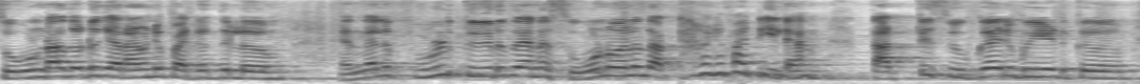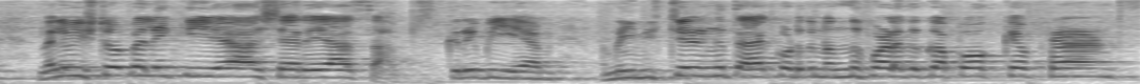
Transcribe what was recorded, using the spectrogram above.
സോണിന്റെ അകത്തോട്ട് കയറാൻ വേണ്ടി പറ്റത്തുള്ളൂ. എന്നാലും ഫുൾ തീർത്ത് തന്നെ സോൺ പോലും തട്ടാൻ വേണ്ടി പറ്റിയില്ല. തട്ടി സുഖമായിട്ട് പോയി എടുത്തു എന്നാലും ഇഷ്ടം ലൈക്ക് ചെയ്യുക ഷെയർ ചെയ്യുക സബ്സ്ക്രൈബ് ചെയ്യാം. നമ്മൾ ഇൻസ്റ്റാഗ്രാമിൽ താഴെ കൊടുത്തിട്ട് ഒന്ന് ഫോളോ എടുക്കുക അപ്പോൾ ഓക്കെ ഫ്രണ്ട്സ്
